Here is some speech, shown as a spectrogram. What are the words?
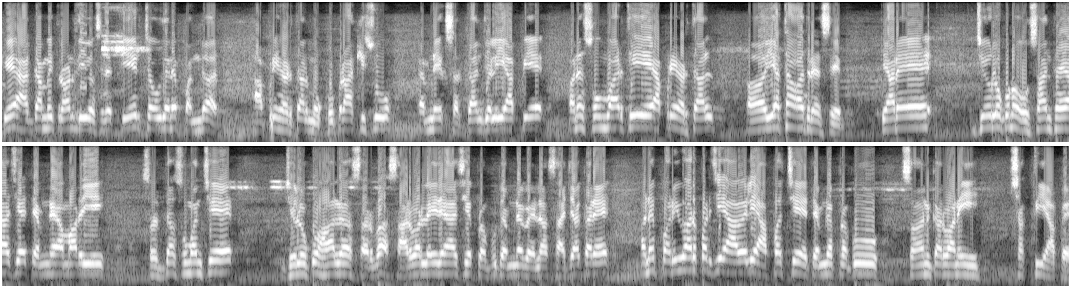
કે આગામી ત્રણ દિવસ, એટલે તેર, ચૌદ અને પંદર આપણી હડતાલ મોકૂફ રાખીશું. એમને એક શ્રદ્ધાંજલિ આપીએ અને સોમવારથી આપણી હડતાલ યથાવત રહેશે. ત્યારે જે લોકોનું અવસાન થયા છે, તેમને અમારી શ્રદ્ધાસુમન છે. જે લોકો હાલ સારવાર સારવાર લઈ રહ્યા છે, પ્રભુ તેમને વહેલા સાજા કરે અને પરિવાર પર જે આવેલી આફત છે, તેમને પ્રભુ સહન કરવાની શક્તિ આપે.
